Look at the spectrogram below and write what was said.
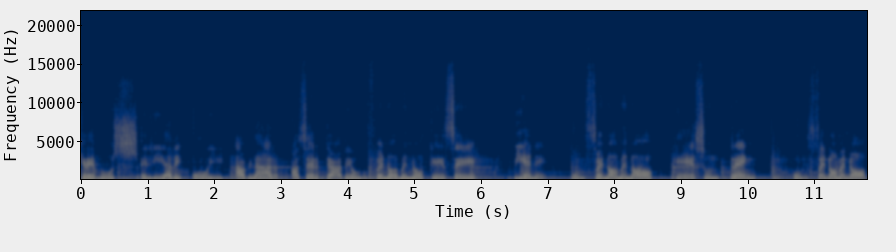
Queremos el día de hoy hablar acerca de un fenómeno que se viene, un fenómeno que es un tren, un fenómeno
